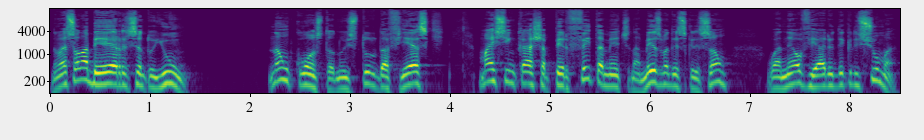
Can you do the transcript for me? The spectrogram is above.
não é só na BR-101. Não consta no estudo da Fiesc, mas se encaixa perfeitamente na mesma descrição o anel viário de Criciúma,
